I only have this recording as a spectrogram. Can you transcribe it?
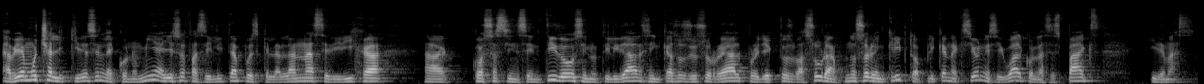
había mucha liquidez en la economía y eso facilita pues que la lana se dirija a cosas sin sentido, sin utilidad, sin casos de uso real, proyectos basura. No solo en cripto, aplican acciones igual con las SPACs y demás.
